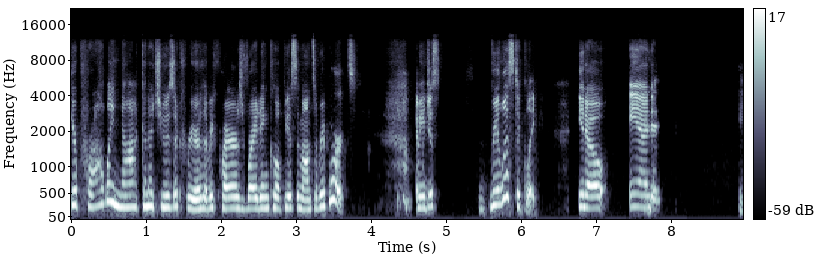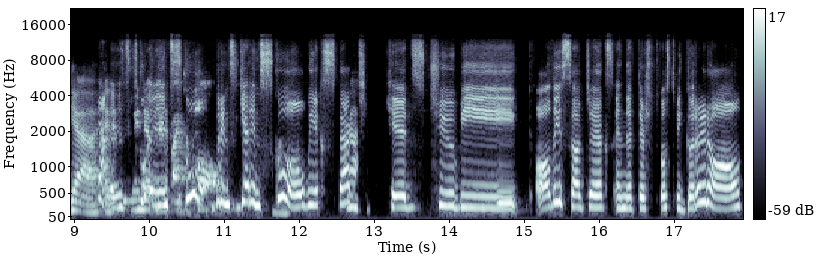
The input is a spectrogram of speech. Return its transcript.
you're probably not going to choose a career that requires writing copious amounts of reports. I mean just realistically you know and yeah, yeah in, school, in school but in, yet in school we expect yeah. kids to be all these subjects and that they're supposed to be good at it all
